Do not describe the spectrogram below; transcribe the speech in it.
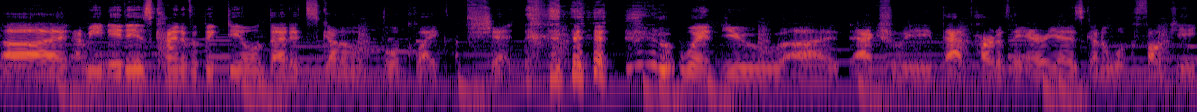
Uh, I mean, it is kind of a big deal that it's gonna look like shit when you uh, actually, that part of the area is gonna look funky,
